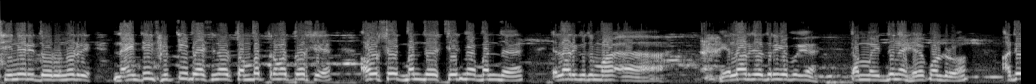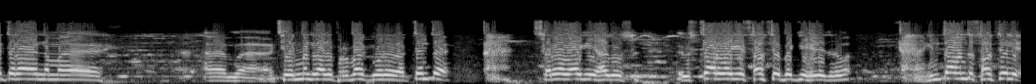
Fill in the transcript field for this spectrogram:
ಸೀನಿಯರ್ ಇದ್ದವರು ನೋಡ್ರಿ ನೈನ್ಟೀನ್ ಫಿಫ್ಟಿ ಬ್ಯಾಚಿನವ್ರು ತೊಂಬತ್ತೊಂಬತ್ತು ವರ್ಷ, ಅವ್ರ ಸಹಿತ ಬಂದು ಸ್ಟೇಜ್ ಮ್ಯಾಗ ಬಂದು ಎಲ್ಲರಿಗೂ ಇದು ಮಾ ಎಲ್ಲರ ಎದುರಿಗೆ ತಮ್ಮ ಇದನ್ನ ಹೇಳ್ಕೊಂಡ್ರು. ಅದೇ ತರ ನಮ್ಮ ಚೇರ್ಮನ್ ರಾದ ಪ್ರಭಾಕರ್ ಗೌಡ ಅವರು ಅತ್ಯಂತ ಸರಳವಾಗಿ ಹಾಗೂ ವಿಸ್ತಾರವಾಗಿ ಸಂಸ್ಥೆ ಬಗ್ಗೆ ಹೇಳಿದರು. ಇಂಥ ಒಂದು ಸಂಸ್ಥೆಯಲ್ಲಿ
